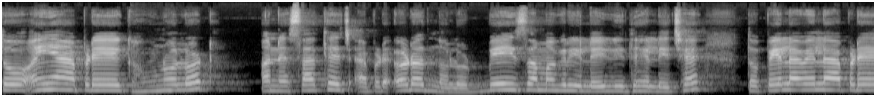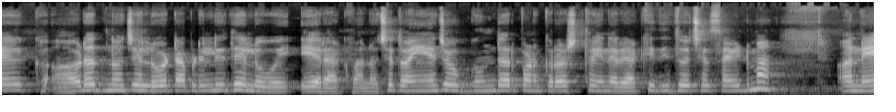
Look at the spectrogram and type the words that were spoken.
તો અહીંયા આપણે ઘઉંનો લોટ અને સાથે જ આપણે અડદનો લોટ, બે સામગ્રી લઈ લીધેલી છે. તો પહેલાં વહેલાં આપણે અડદનો જે લોટ આપણે લીધેલો હોય એ રાખવાનો છે. તો અહીંયા જો ગુંદર પણ ક્રશ થઈને રાખી દીધો છે સાઈડમાં અને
